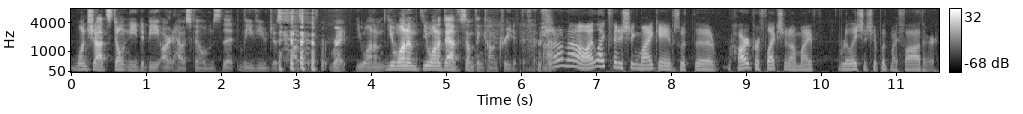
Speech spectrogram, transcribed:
One shots don't need to be art house films that leave you just puzzled. Right. You want them. You want them. You want 'em to have something concrete at the finish. I don't know. I like finishing my games with the hard reflection on my relationship with my father.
